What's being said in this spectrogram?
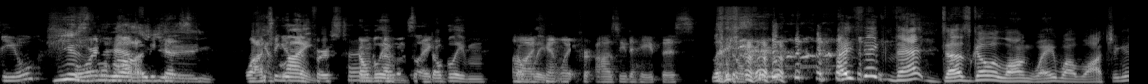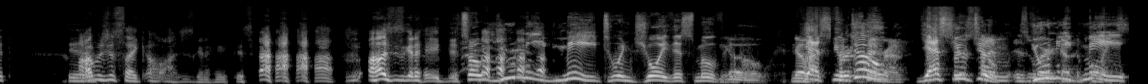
feel. He is four and a half lying. because Watching it the first time, Don't believe I him. like, Don't believe him. "Oh, Don't I can't him. wait for Ozzy to hate this." Like, I think that does go a long way while watching it. Yeah. I was just like, oh, Ozzy's gonna hate this. Ozzy's gonna hate this. So you need me to enjoy this movie. no, no. yes, you do. Yes, First you do. You need me points.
